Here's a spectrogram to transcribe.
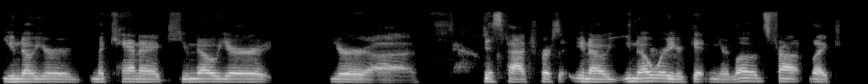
you know your mechanic, you know your your uh, dispatch person you know you know where you're getting your loads from like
